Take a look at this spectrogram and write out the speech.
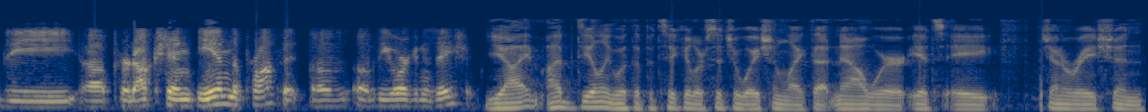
the uh, production and the profit of, of the organization. Yeah, I'm, I'm dealing with a particular situation like that now where it's a generation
